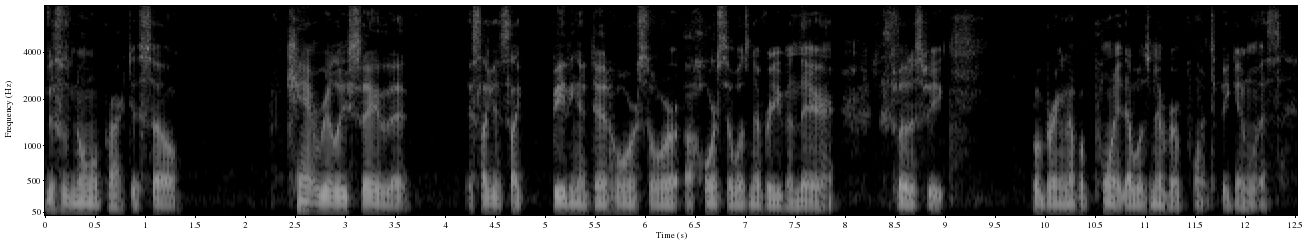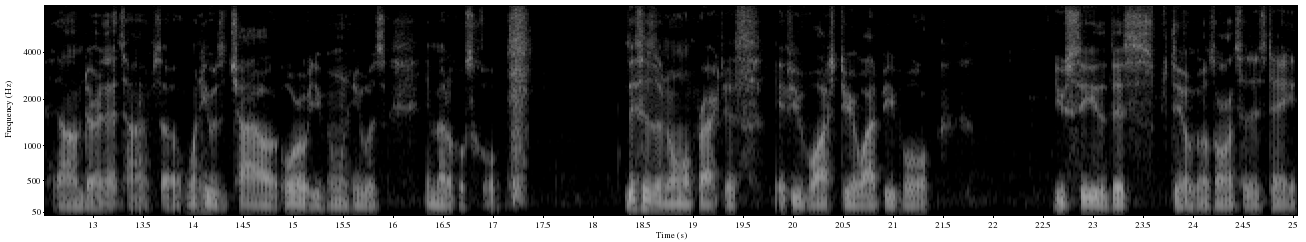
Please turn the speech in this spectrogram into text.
this was normal practice. So can't really say that it's like it's like beating a dead horse or a horse that was never even there, so to speak. Or bringing up a point that was never a point to begin with um, during that time. So when he was a child, or even when he was in medical school, this is a normal practice. If you've watched Dear White People, you see that this still goes on to this day.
